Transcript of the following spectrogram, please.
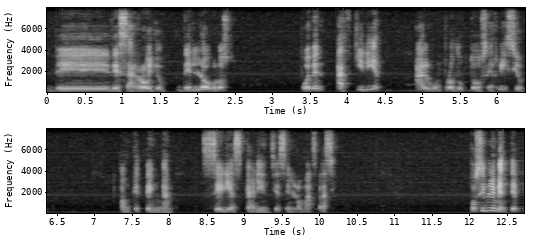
de desarrollo, de logros, pueden adquirir algún producto o servicio, aunque tengan serias carencias en lo más básico. Posiblemente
